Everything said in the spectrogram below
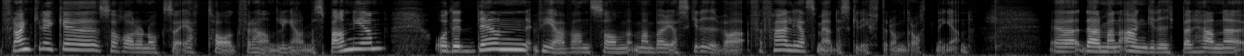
Frankrike så har hon också ett tag förhandlingar med Spanien. Och det är den vevan som man börjar skriva förfärliga smädeskrifter om drottningen. Eh, där man angriper henne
